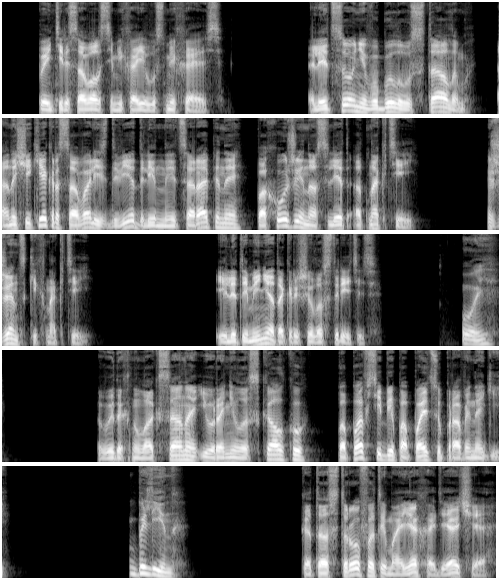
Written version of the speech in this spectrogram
— поинтересовался Михаил, усмехаясь. Лицо у него было усталым, а на щеке красовались две длинные царапины, похожие на след от ногтей женских ногтей. Или ты меня так решила встретить? Ой. Выдохнула Оксана и уронила скалку, попав себе по пальцу правой ноги. Блин. Катастрофа ты моя ходячая.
